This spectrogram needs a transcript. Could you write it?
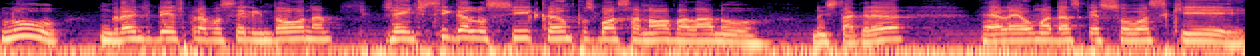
Lu, um grande beijo para você, lindona. Gente, siga a Lucy Campos Bossa Nova lá no, no Instagram. Ela é uma das pessoas que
